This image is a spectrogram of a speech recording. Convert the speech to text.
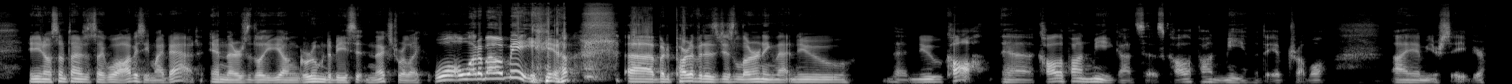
you know, sometimes it's like, well, obviously my dad, and there's the young groom to be sitting next to her, like, well, what about me? You know, uh, but part of it is just learning that new that new call. Uh, call upon me, God says, call upon me in the day of trouble. I am your savior.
